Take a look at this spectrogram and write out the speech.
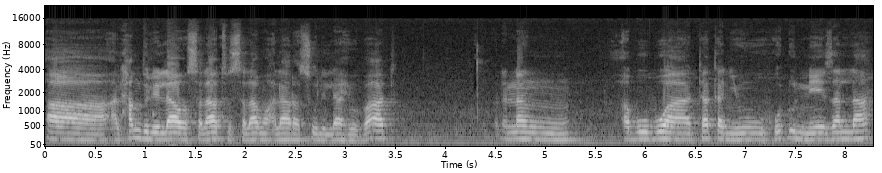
ah, alhamdulillah wa salatu salamu ala rasulillahi wa ba'ad waɗannan abubuwa takan yi hudun ne zalla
